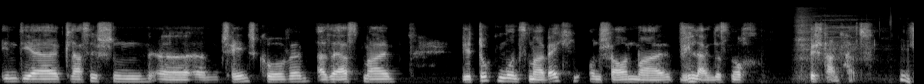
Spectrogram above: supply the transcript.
in der klassischen äh, ähm, Change-Kurve, also erstmal, wir ducken uns mal weg und schauen mal, wie lange das noch Bestand hat.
